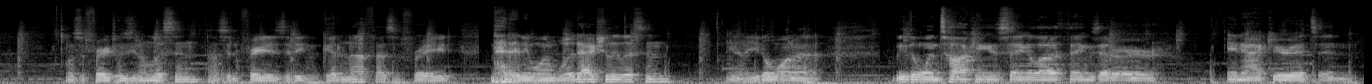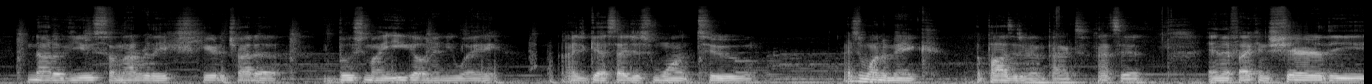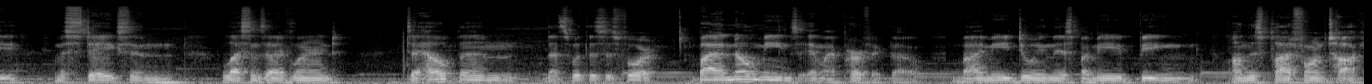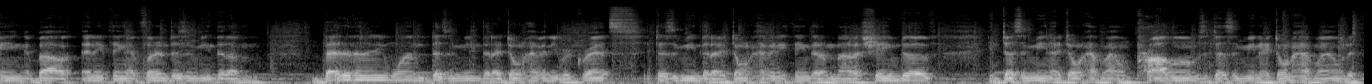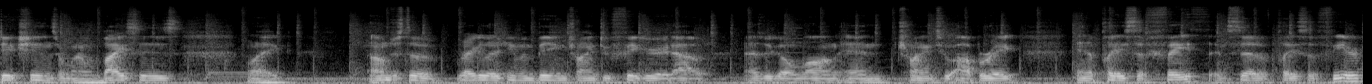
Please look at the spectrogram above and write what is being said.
I was afraid who's gonna listen. I was afraid, is it even good enough? I was afraid that anyone would actually listen. You know, you don't wanna be the one talking and saying a lot of things that are inaccurate and not of use. I'm not really here to try to boost my ego in any way. I guess I just want to I just want to make a positive impact. That's it. And if I can share the mistakes and lessons that I've learned to help, then that's what this is for. By no means am I perfect though. By me doing this, by me being on this platform talking about anything I've learned doesn't mean that I'm better than anyone. It doesn't mean that I don't have any regrets. It doesn't mean that I don't have anything that I'm not ashamed of. It doesn't mean I don't have my own problems. It doesn't mean I don't have my own addictions or my own vices. Like, I'm just a regular human being trying to figure it out as we go along and trying to operate in a place of faith instead of place of fear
